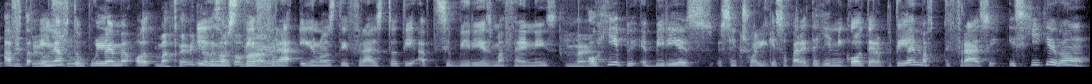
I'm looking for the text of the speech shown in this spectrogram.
το Αυτό κύκλο είναι σου, αυτό που λέμε. Ο... Μαθαίνει και η, ένας από γνωστή τον άλλον. φρα... η γνωστή φράση το ότι από τις εμπειρίες μαθαίνεις. Ναι. Όχι επι... εμπειρίες σεξουαλικές απαραίτητα, γενικότερα. Που τη λέμε αυτή τη φράση, ισχύει και εδώ.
